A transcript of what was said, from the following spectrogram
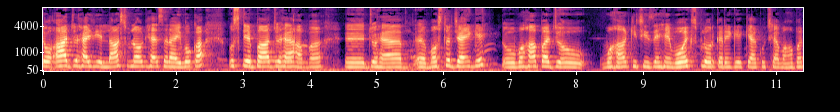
तो आज जो है ये लास्ट व्लॉग है सराइवो का, उसके बाद जो है हम जो है मोस्तर जाएँगे। तो वहाँ पर जो, वहाँ की चीज़ें हैं वो एक्सप्लोर करेंगे, क्या कुछ है वहाँ पर।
